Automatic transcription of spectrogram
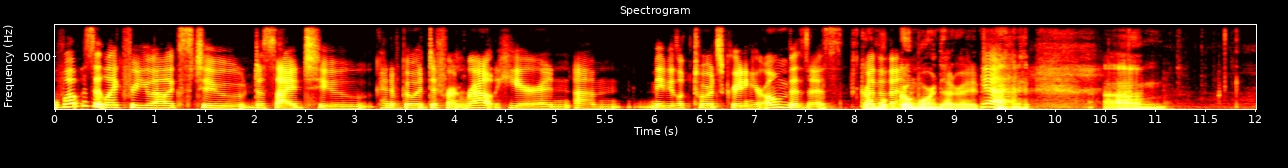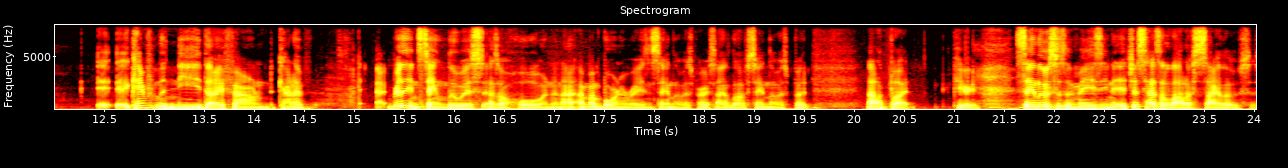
What was it like for you, Alex, to decide to kind of go a different route here and um, maybe look towards creating your own business? go, rather mo- than go more in debt, right? Yeah. um, it, it, came from the need that I found kind of really in St. Louis as a whole, and I, am a born and raised in St. Louis person. I love St. Louis, but not a but. Period. St. Louis is amazing. It just has a lot of silos,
